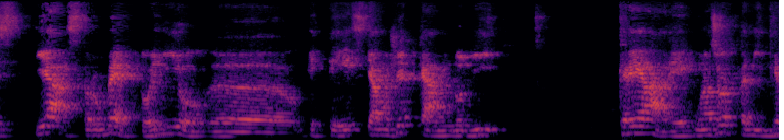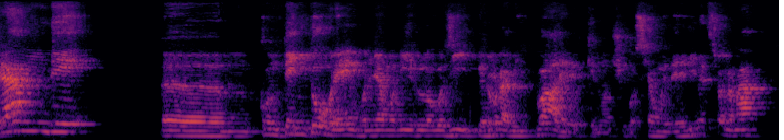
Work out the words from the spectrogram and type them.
Stiast, Roberto ed io eh, e te stiamo cercando di creare una sorta di grande eh, contenitore, vogliamo dirlo così, per ora virtuale perché non ci possiamo vedere di persona, ma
